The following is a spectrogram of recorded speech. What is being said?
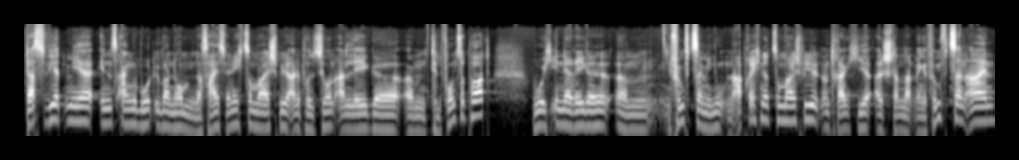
Das wird mir ins Angebot übernommen. Das heißt, wenn ich zum Beispiel eine Position anlege, ähm, Telefonsupport, wo ich in der Regel ähm, 15 Minuten abrechne zum Beispiel. Dann trage ich hier als Standardmenge 15 ein,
